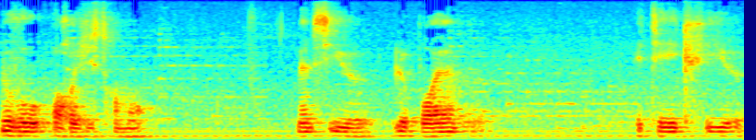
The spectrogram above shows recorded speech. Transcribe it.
nouveau enregistrement, même si euh, le poème était écrit euh,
